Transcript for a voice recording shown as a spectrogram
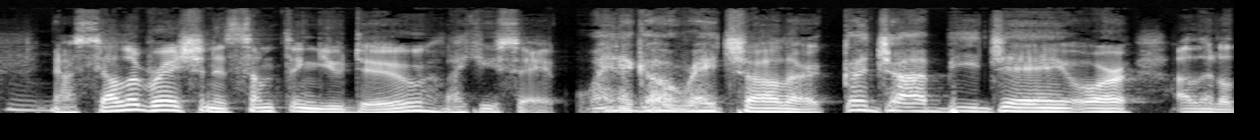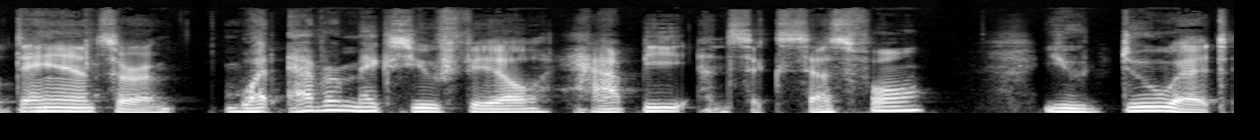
Hmm. Now, celebration is something you do, like you say, way to go, Rachel, or good job, BJ, or a little dance, or whatever makes you feel happy and successful. You do it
